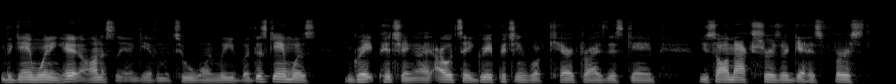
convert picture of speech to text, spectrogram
the game winning hit, honestly, and gave them a 2 1 lead. But this game was great pitching. I, I would say great pitching is what characterized this game. You saw Max Scherzer get his first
